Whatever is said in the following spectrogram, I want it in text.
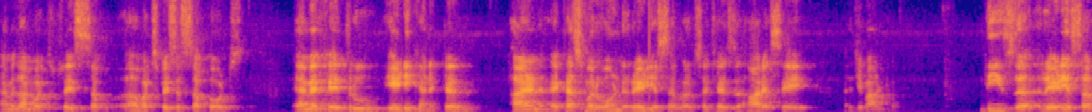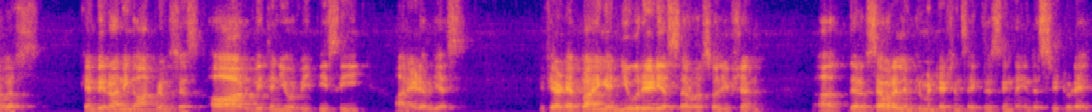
Amazon Workspace, uh, Workspaces supports MFA through AD connector and a customer-owned radius server, such as RSA, Gemalto. These uh, radius servers can be running on-premises or within your VPC on AWS. If you are deploying a new radius server solution, uh, there are several implementations exist in the industry today,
